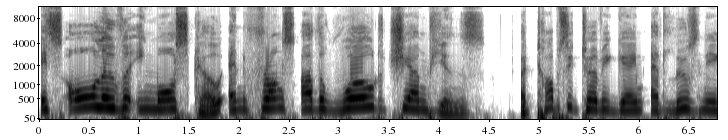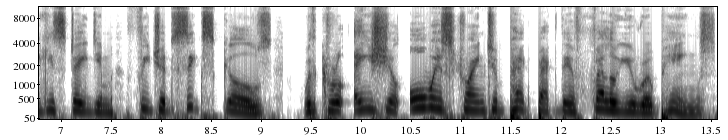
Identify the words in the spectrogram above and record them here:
It's all over in Moscow, and France are the world champions. A topsy-turvy game at Luzhniki Stadium featured six goals, with Croatia always trying to pack back their fellow Europeans.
